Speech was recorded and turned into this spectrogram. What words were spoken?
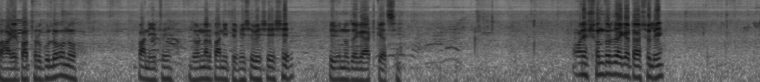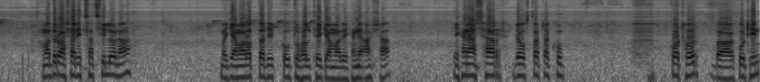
পাহাড়ের পাথরগুলো পানিতে ঝর্নার পানিতে ভেসে ভেসে এসে বিভিন্ন জায়গায় আটকে আছে। অনেক সুন্দর জায়গাটা আসলে। আমাদেরও আসার ইচ্ছা ছিল না। বাকি আমার অত্যাধিক কৌতূহল থেকে আমার এখানে আসা। এখানে আসার ব্যবস্থাটা খুব কঠোর বা কঠিন।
